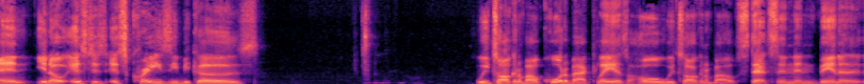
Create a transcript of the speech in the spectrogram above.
and you know it's just it's crazy because we talking about quarterback play as a whole. We're talking about Stetson and being a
